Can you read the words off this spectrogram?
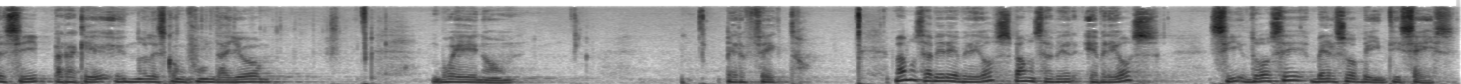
eh, sí, para que no les confunda yo. Bueno, perfecto. Vamos a ver Hebreos, vamos a ver Hebreos, sí, 12, verso 26.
